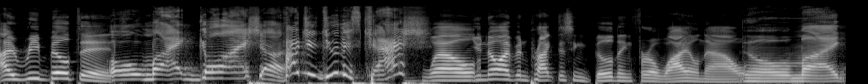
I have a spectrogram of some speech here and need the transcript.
I rebuilt it. Oh my gosh. Uh, how'd you do this, Cash? Well, you know I've been practicing building for a while now. Oh my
